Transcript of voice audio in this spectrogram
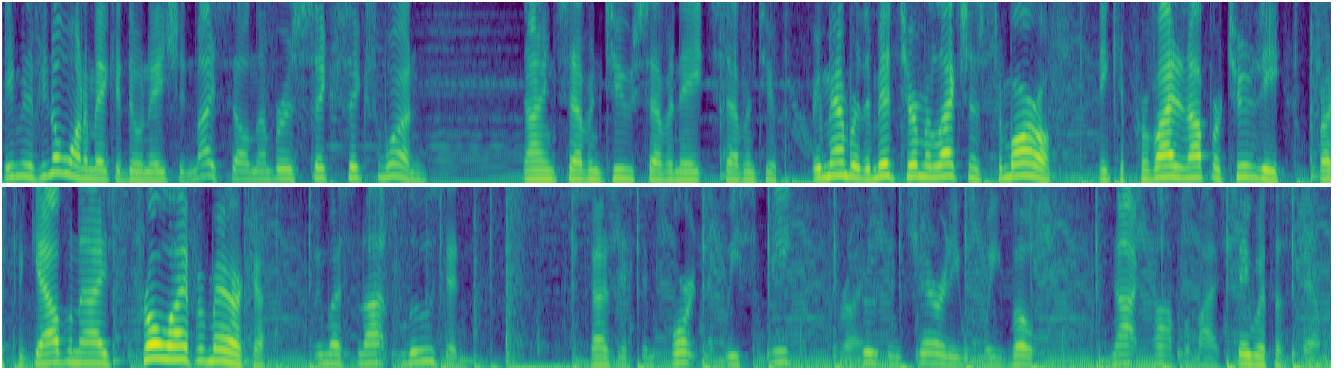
even if you don't want to make a donation, my cell number is 661 972 7872. Remember, the midterm elections tomorrow. They can provide an opportunity for us to galvanize pro life America. We must not lose it because it's important that we speak the truth and charity when we vote, not compromise. Stay with us, family.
